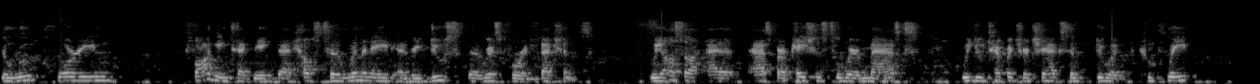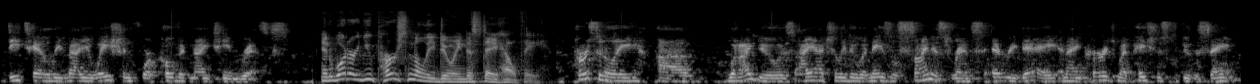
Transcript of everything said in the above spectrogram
dilute chlorine fogging technique that helps to eliminate and reduce the risk for infections. We also uh, ask our patients to wear masks. We do temperature checks and do a complete detailed evaluation for COVID 19 risks. And what are you personally doing to stay healthy? Personally, uh, what I do is I actually do a nasal sinus rinse every day, and I encourage my patients to do the same.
